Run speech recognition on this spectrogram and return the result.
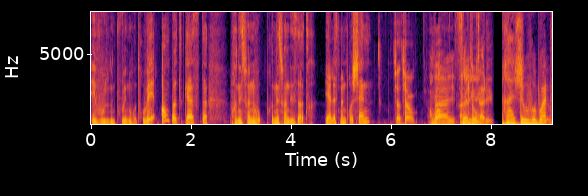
Et vous nous pouvez nous retrouver en podcast. Prenez soin de vous, prenez soin des autres et à la semaine prochaine. Ciao, ciao. Bye. À Salut. bientôt. Salut. Rage. Ouvre-boîte.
